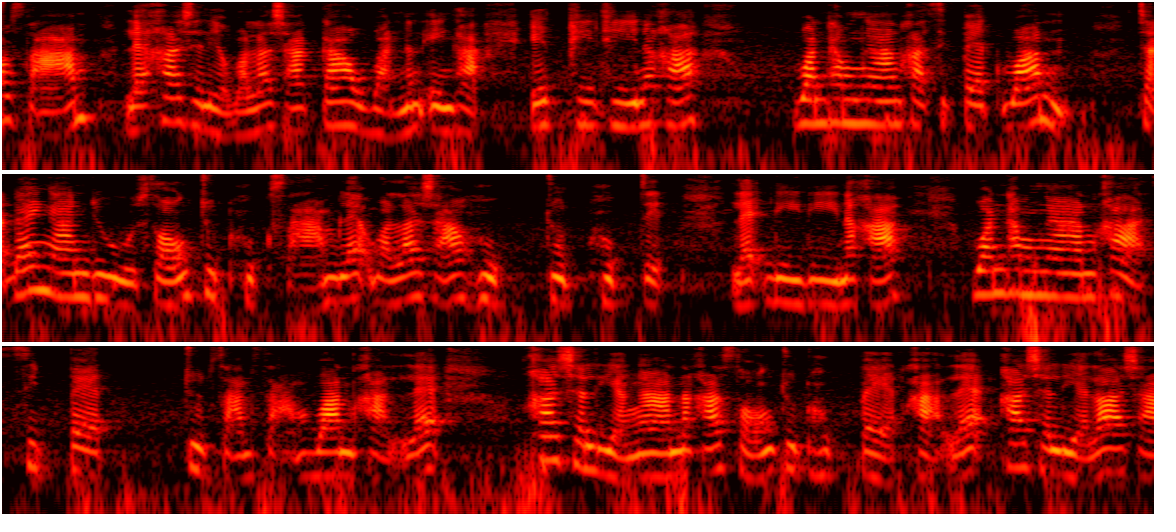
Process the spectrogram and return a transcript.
2.93 และค่าเฉลี่ยวันละช้า 9 วันนั่นเองค่ะ SPT นะคะ วันทำงานค่ะ 18 วัน จะได้งานอยู่ 2.63 และวันละช้า 6.67 และ DD นะคะ วันทำงานค่ะ 18.33 วันค่ะ และค่าเฉลี่ยงานนะคะ 2.68 ค่ะ และค่าเฉลี่ยล่าช้า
